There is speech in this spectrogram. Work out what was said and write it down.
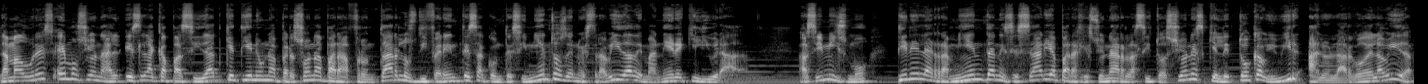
La madurez emocional es la capacidad que tiene una persona para afrontar los diferentes acontecimientos de nuestra vida de manera equilibrada. Asimismo, tiene la herramienta necesaria para gestionar las situaciones que le toca vivir a lo largo de la vida.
